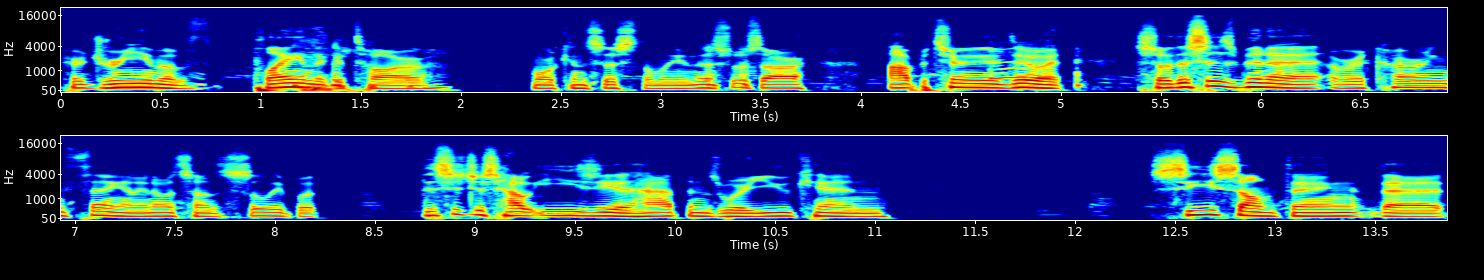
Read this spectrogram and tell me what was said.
her dream of playing the guitar more consistently. And this was our opportunity to do it. So this has been a, a recurring thing. And I know it sounds silly, but this is just how easy it happens where you can see something that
